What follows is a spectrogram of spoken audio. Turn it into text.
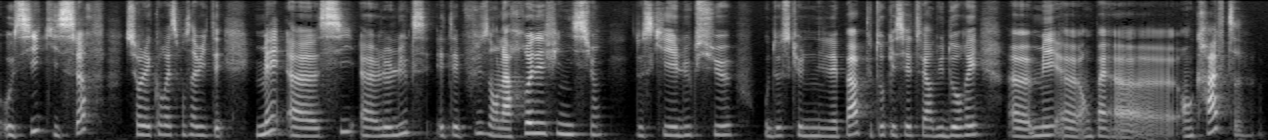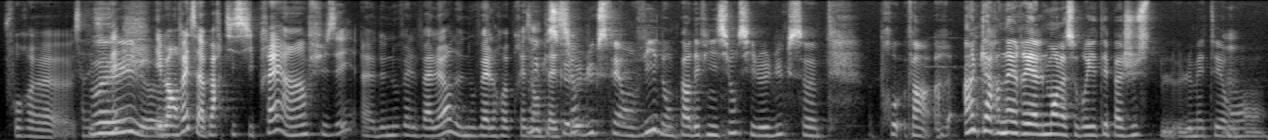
aussi qui surfe sur l'éco-responsabilité. Mais euh, si le luxe était plus dans la redéfinition de ce qui est luxueux ou de ce qui ne l'est pas, plutôt qu'essayer de faire du doré, mais en, en, craft pour ça et ben en fait ça participerait à infuser de nouvelles valeurs, de nouvelles représentations. Oui, que le luxe fait envie, donc par définition, si le luxe enfin, incarnait réellement la sobriété, pas juste le, mettait en,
